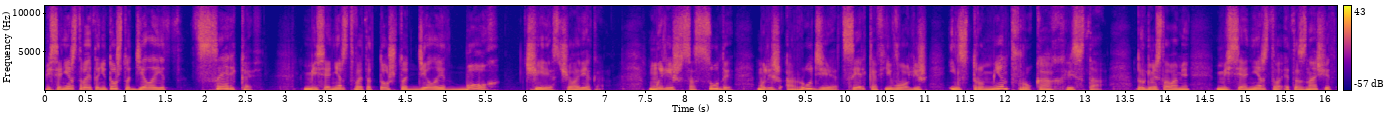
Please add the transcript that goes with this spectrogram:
Миссионерство — это не то, что делает церковь. Миссионерство — это то, что делает Бог через человека. Мы лишь сосуды, мы лишь орудие, церковь его, лишь инструмент в руках Христа. Другими словами, миссионерство — это значит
